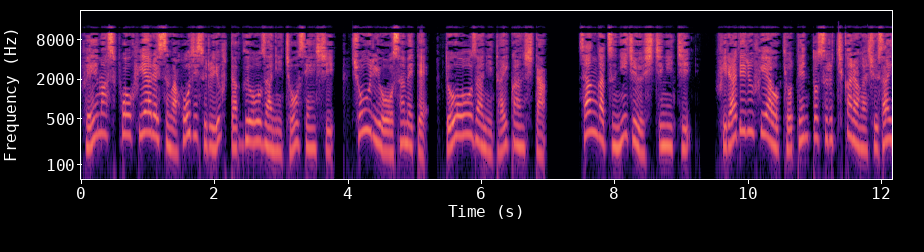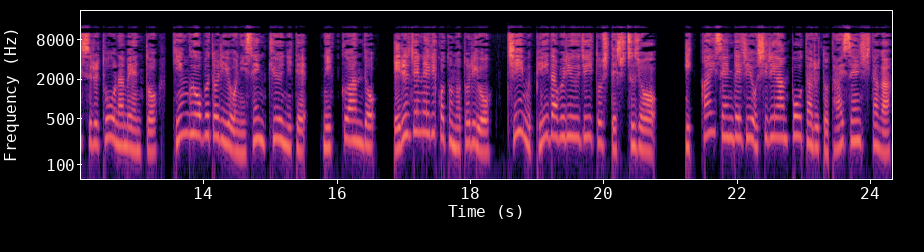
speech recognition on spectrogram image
フェイマス・フォー・フィアレスが保持するユフタッグ王座に挑戦し、勝利を収めて同王座に体感した。3月27日、フィラデルフィアを拠点とする力が主催するトーナメント、キング・オブ・トリオ2009にて、ニックエルジェネリコとのトリオ、チーム PWG として出場。1回戦でジ・オシリアン・ポータルと対戦したが、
